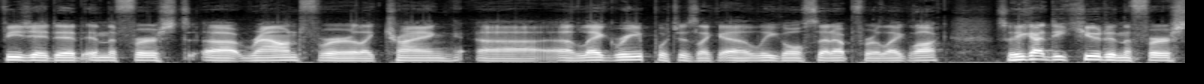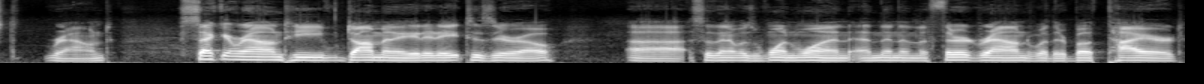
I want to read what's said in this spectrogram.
VJ did in the first uh, round for like trying uh, a leg reap, which is like a legal setup for a leg lock. So he got DQ'd in the first round. Second round, he dominated eight to zero. Uh, so then it was one one, and then in the third round, where they're both tired,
